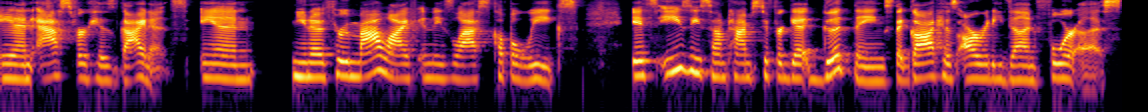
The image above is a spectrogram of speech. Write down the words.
and ask for his guidance. And, you know, through my life in these last couple weeks, it's easy sometimes to forget good things that God has already done for us.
